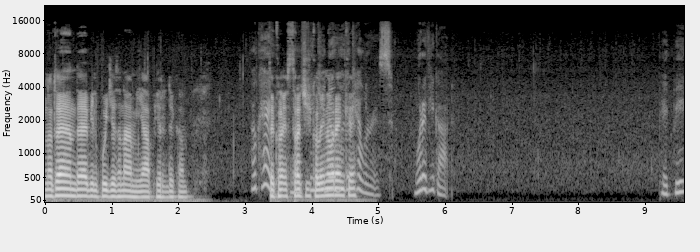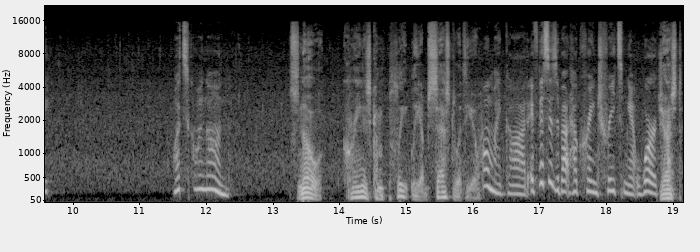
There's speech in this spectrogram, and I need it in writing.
No ten debil pójdzie za nami, ja pierdykam. Okay. Chcę kole- I stracić think you kolejną know who the rękę? killer is. What have you got? Bigby? What's going on? Snow, Crane is completely obsessed with you. Oh my god, if this is about how Crane treats me at work. I- Just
